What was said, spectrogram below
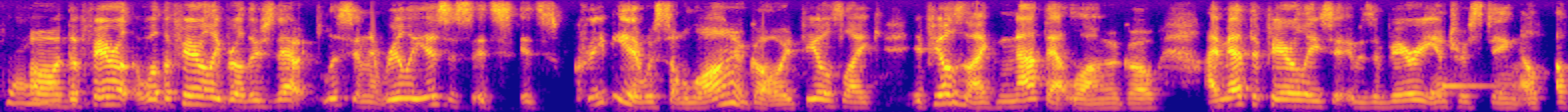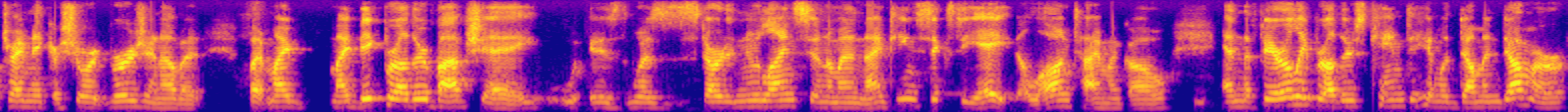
playing? Oh, the Fair well, the Farrelly Brothers. That listen, it really is. It's, it's it's creepy. It was so long ago. It feels like it feels like not that long ago. I met the Farrellys. It was a very interesting. I'll I'll try and make a short version of it. But my my big brother Bob Shaye is was started New Line Cinema in 1968, a long time ago, and the Farrelly Brothers came to him with Dumb and Dumber.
